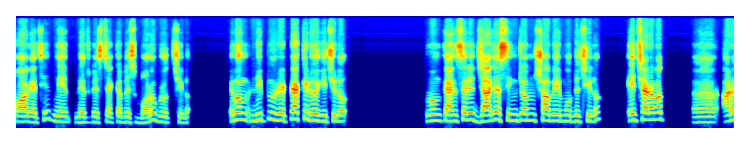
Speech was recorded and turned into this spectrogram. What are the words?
পাওয়া গেছে যে লেফট ব্রেস্টে একটা বেশ বড় গ্রোথ ছিল। এবং নিপল রেট্রাক্টেড হয়ে গিয়েছিল। এবং ক্যান্সারের যা, যা সিম্পটম সব এর মধ্যে ছিল। এছাড়াও আ আরও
